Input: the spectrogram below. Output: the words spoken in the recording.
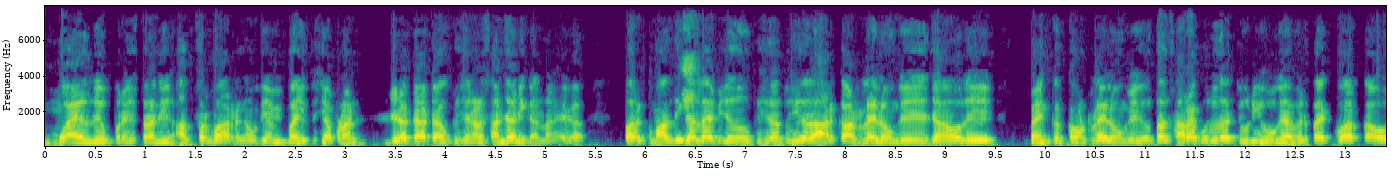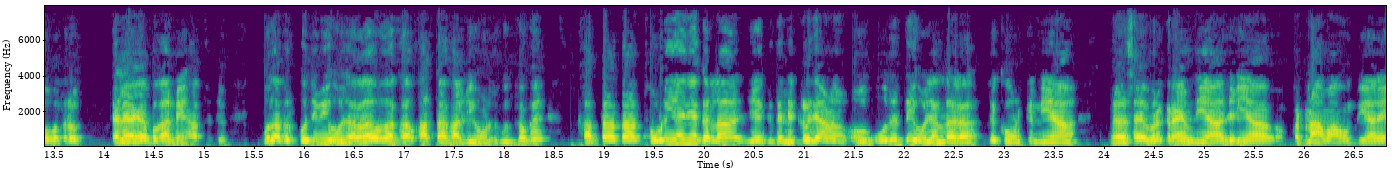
ਮੋਬਾਈਲ ਦੇ ਉੱਪਰ ਇਸ ਤਰ੍ਹਾਂ ਦੀ ਅਕਸਰ ਵਾਰਨਿੰਗ ਆਉਂਦੀ ਹੈ ਵੀ ਭਾਈ ਤੁਸੀਂ ਆਪਣਾ ਜਿਹੜਾ ਡਾਟਾ ਉਹ ਕਿਸੇ ਨਾਲ ਸਾਂਝਾ ਨਹੀਂ ਕਰਨਾ ਹੈਗਾ। ਪਰ ਕਮਾਲ ਦੀ ਗੱਲ ਹੈ ਵੀ ਜਦੋਂ ਕਿਸੇ ਦਾ ਤੁਸੀਂ ਆਧਾਰ ਕਾਰਡ ਲੈ ਲਓਗੇ ਜਾਂ ਉਹਦੇ ਬੈਂਕ ਅਕਾਊਂਟ ਲੈ ਲਓਗੇ, ਉਹ ਤਾਂ ਸਾਰਾ ਕੁਝ ਉਹਦਾ ਚੋਰੀ ਹੋ ਗਿਆ ਫਿਰ ਤਾਂ ਇੱਕ ਵਾਰ ਤਾਂ ਉਹ ਮਤਲਬ ਚਲਿਆ ਗਿਆ ਬਗਾਨੇ ਹੱਥ 'ਚ। ਉਹਦਾ ਫਿਰ ਕੁਝ ਵੀ ਹੋ ਸਕਦਾ, ਉਹਦਾ ਖਾ- ਖਾਤਾ ਖਾਲੀ ਹੋਣ ਕਿਉਂਕਿ ਖਾਤਾ ਤਾਂ ਥੋੜੀਆਂ ਜਿਹੀਆਂ ਗੱਲਾਂ ਜੇ ਕਿਤੇ ਨਿਕਲ ਜਾਣ ਉਹਦੇ ਤੇ ਹੀ ਹੋ ਜਾਂਦਾਗਾ ਦੇਖੋ ਹੁਣ ਕਿੰਨੀਆਂ ਸਾਈਬਰ ਕ੍ਰਾਈਮ ਦੀਆਂ ਜਿਹੜੀਆਂ ਘਟਨਾਵਾਂ ਹੁੰਦੀਆਂ ਨੇ,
